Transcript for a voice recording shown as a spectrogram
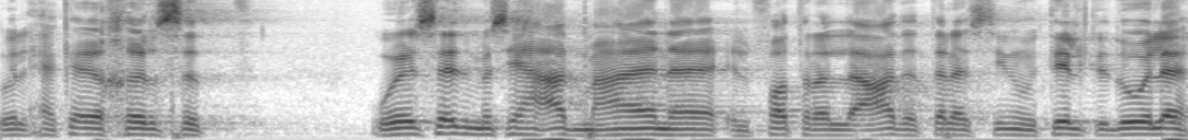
والحكاية خلصت. والسيد المسيح قعد معانا الفترة اللي قعدت ثلاث سنين وتلت دول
